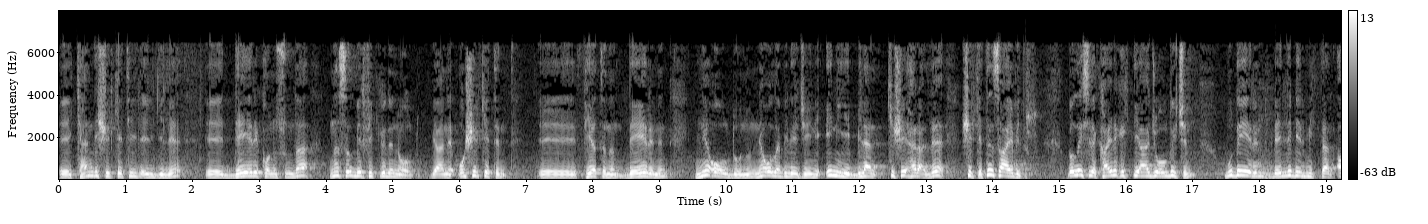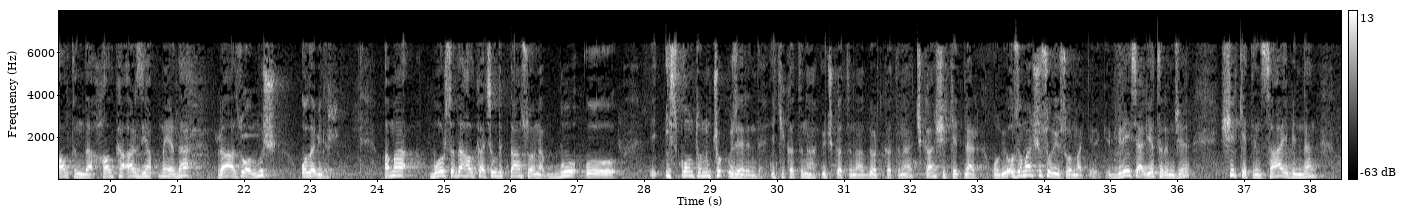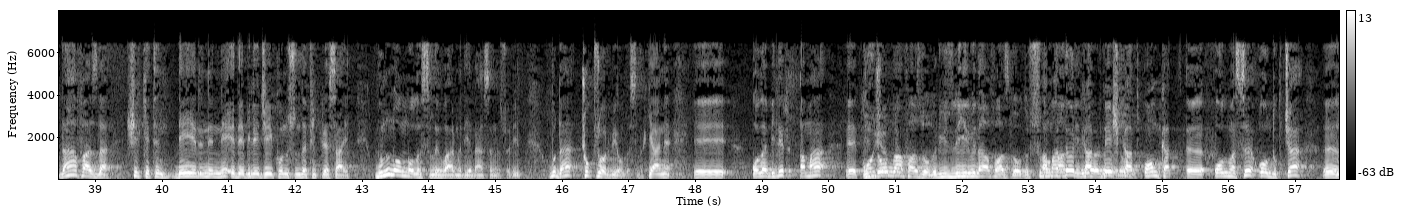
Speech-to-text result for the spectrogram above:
e, kendi şirketiyle ilgili e, değeri konusunda nasıl bir fikrinin oldu? Yani o şirketin e, fiyatının, değerinin ne olduğunu, ne olabileceğini en iyi bilen kişi herhalde şirketin sahibidir. Dolayısıyla kaynak ihtiyacı olduğu için bu değerin belli bir miktar altında halka arz yapmaya da razı olmuş olabilir. Ama borsada halka açıldıktan sonra bu iskontonun çok üzerinde iki katına, üç katına, dört katına çıkan şirketler oluyor. O zaman şu soruyu sormak gerekiyor. Bireysel yatırımcı şirketin sahibinden daha fazla şirketin değerini ne edebileceği konusunda fikre sahip. Bunun olma olasılığı var mı diye ben sana sorayım. Bu da çok zor bir olasılık. Yani e, olabilir ama e, %10 daha fazla olur, %20 daha fazla olur. Şu ama 4 potansiyeli kat, gördüm 5 öyle kat, oldu. 10 kat e, olması oldukça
